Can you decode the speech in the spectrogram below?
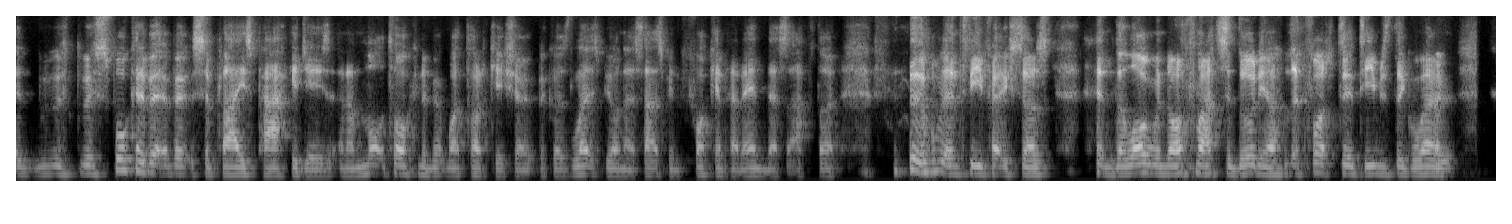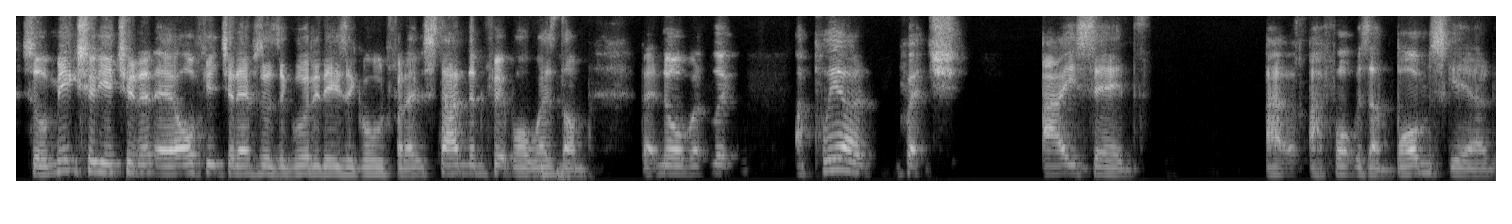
We've, we've spoken a bit about surprise packages, and I'm not talking about my Turkish out because let's be honest, that's been fucking horrendous after the opening three fixtures and along with North Macedonia, the first two teams to go out. So make sure you tune into all future episodes of Glory Days of Gold for outstanding football mm-hmm. wisdom. But no, but look, a player which I said I, I thought was a bomb scare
